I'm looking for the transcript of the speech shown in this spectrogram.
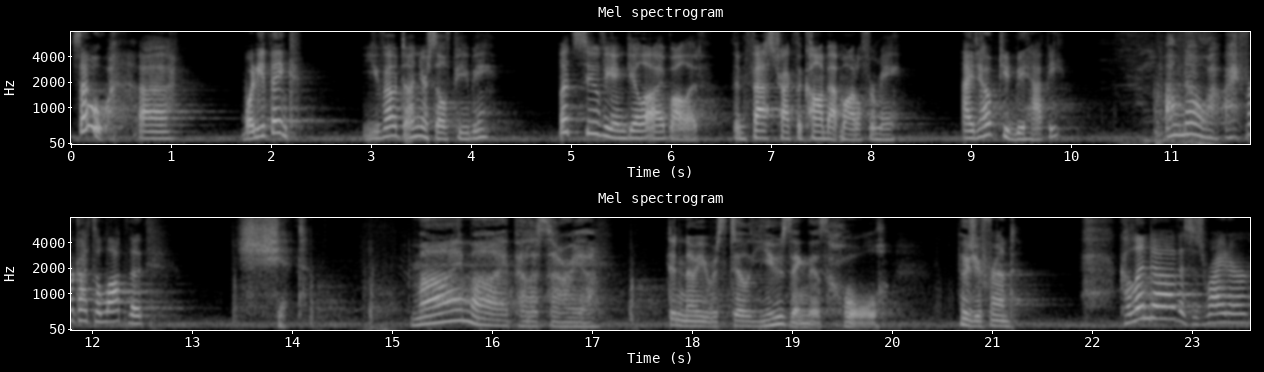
So, uh, what do you think? You've outdone yourself, Peebee. Let Suvi and Gil eyeball it, then fast track the combat model for me. I'd hoped you'd be happy. Oh no, I forgot to lock the. Shit. My, my, Pelessaria. Didn't know you were still using this hole. Who's your friend? Kalinda, this is Ryder.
